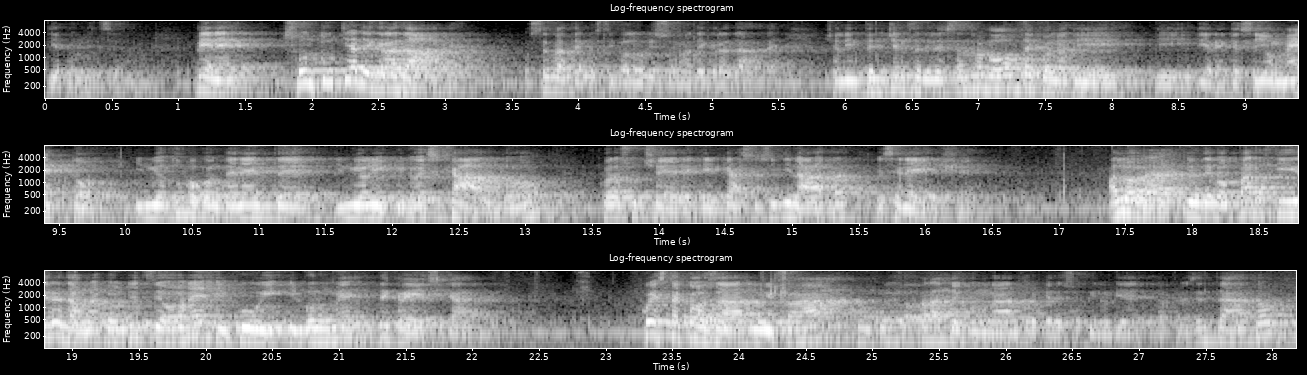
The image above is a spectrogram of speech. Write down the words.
Di ebollizione. Bene, sono tutti a degradare. Osservate questi valori sono a degradare. Cioè l'intelligenza di Alessandro Volta è quella di, di dire che se io metto il mio tubo contenente il mio liquido e scaldo, cosa succede? Che il gas si dilata e se ne esce. Allora io devo partire da una condizione in cui il volume decresca questa cosa lui fa con questo apparato e con un altro che adesso qui non vi è rappresentato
